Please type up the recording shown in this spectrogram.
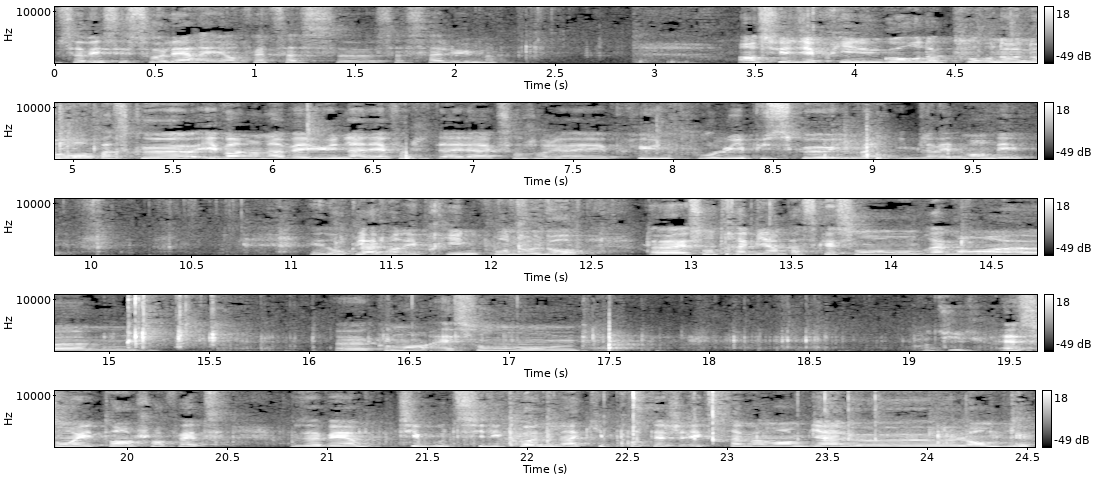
vous savez, c'est solaire et en fait, ça, se- ça s'allume. Ensuite, j'ai pris une gourde pour Nono parce que Evan en avait une. La dernière fois que j'étais allée à l'Action, j'en avais pris une pour lui puisqu'il m'a- il me l'avait demandé. Et donc là, j'en ai pris une pour Nono. Euh, elles sont très bien parce qu'elles sont vraiment. comment Elles sont. Pratique. Elles sont étanches en fait. Vous avez un petit bout de silicone là qui protège extrêmement bien le- l'embout.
